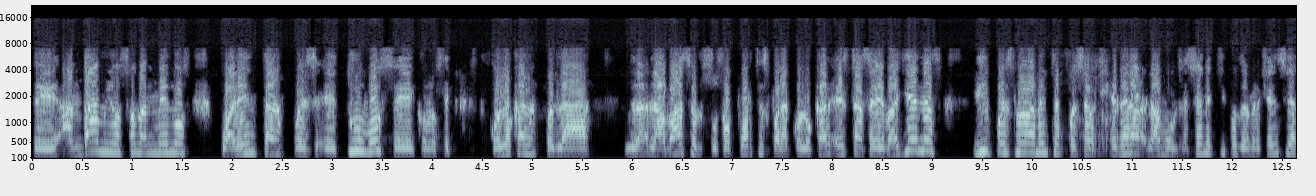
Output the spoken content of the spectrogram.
de andamio, son al menos 40 pues eh, tubos eh, con los que colocan pues la la, base, sus soportes para colocar estas eh, ballenas y pues nuevamente pues se genera la movilización de equipos de emergencia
